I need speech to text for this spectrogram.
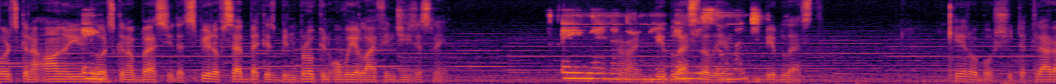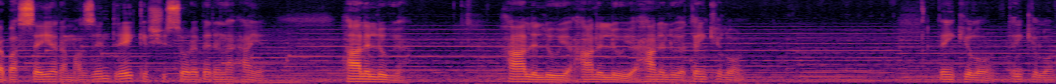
Lord's gonna honor you. Amen. Lord's gonna bless you. That spirit of setback has been broken over your life in Jesus' name. Amen and All right, amen. be blessed, Thank you so much. Be blessed. Quiero boshita clara baseya ramazendre que shisore berenahaya. Hallelujah. Hallelujah. Hallelujah. Hallelujah. Thank you, Lord. Thank you, Lord. Thank you, Lord.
